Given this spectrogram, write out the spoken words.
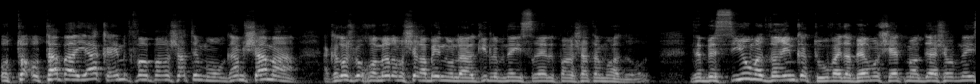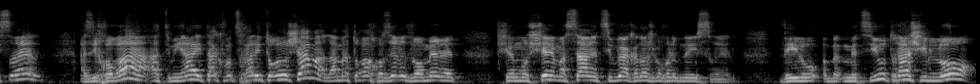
אותו, אותה בעיה קיימת כבר בפרשת אמור. גם שמה הקדוש ברוך הוא אומר למשה רבינו להגיד לבני ישראל את פרשת המועדות, ובסיום הדברים כתוב, וידבר משה את מועדי השם בבני ישראל. אז לכאורה התמיהה הייתה כבר צריכה להתעורר שמה. למה התורה חוזרת ואומרת שמשה מסר את ציווי הקדוש ברוך הוא לבני ישראל? ואילו מציאות רש"י לא,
